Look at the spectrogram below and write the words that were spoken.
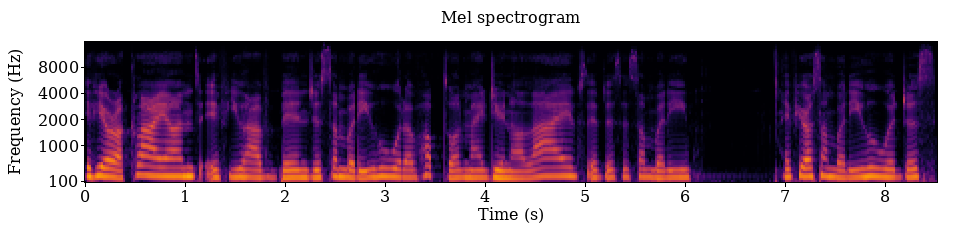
if you're a client, if you have been just somebody who would have hopped on my journal lives, if this is somebody, if you're somebody who would just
